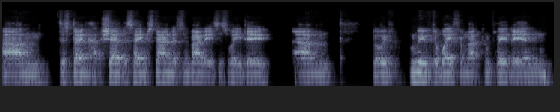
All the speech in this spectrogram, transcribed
um, just don't share the same standards and values as we do. Um, but we've moved away from that completely. And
